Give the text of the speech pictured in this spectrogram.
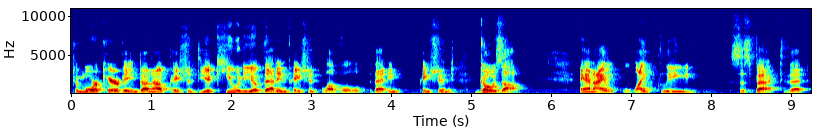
to more care being done outpatient, the acuity of that inpatient level, that inpatient goes up. And I likely suspect that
